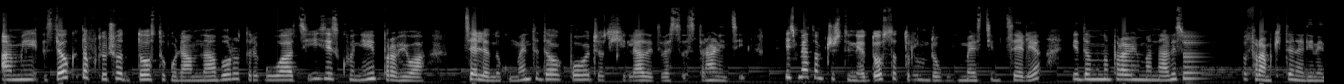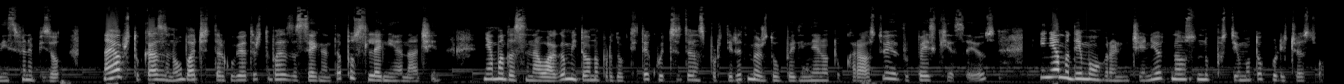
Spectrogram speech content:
Ами, сделката включва доста голям набор от регулации, изисквания и правила. Целият документ е дълъг повече от 1200 страници и смятам, че ще ни е доста трудно да го вместим целия и да му направим анализ в рамките на един единствен епизод. Най-общо казано, обаче, търговията ще бъде засегната последния начин. Няма да се налага мито на продуктите, които се транспортират между Обединеното кралство и Европейския съюз и няма да има ограничения относно допустимото количество.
